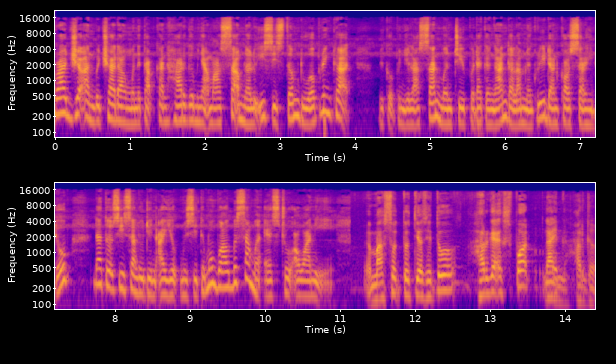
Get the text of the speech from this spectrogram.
kerajaan bercadang menetapkan harga minyak masak melalui sistem dua peringkat. Berikut penjelasan Menteri Perdagangan Dalam Negeri dan Kos Sara Hidup, Datuk Sri Saludin Ayub mesti temu bual bersama Astro Awani. Maksud tu tias itu harga ekspor lain harga.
